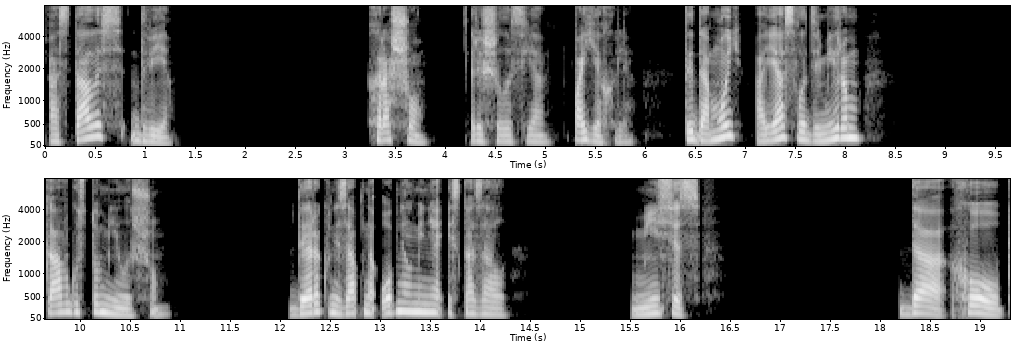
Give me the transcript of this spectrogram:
Осталось две. «Хорошо», — решилась я. «Поехали». Ты домой, а я с Владимиром к Августу Милышу. Дерек внезапно обнял меня и сказал, «Миссис...» «Да, Хоуп,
